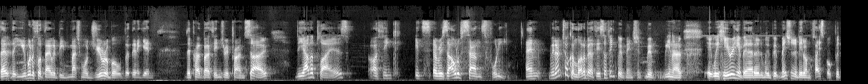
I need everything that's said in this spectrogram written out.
they, that you would have thought they would be much more durable, but then again, they're both injury prone. So the other players, I think it's a result of Suns footy. And we don't talk a lot about this. I think we've mentioned, we've, you know, it, we're hearing about it and we've mentioned it a bit on Facebook, but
